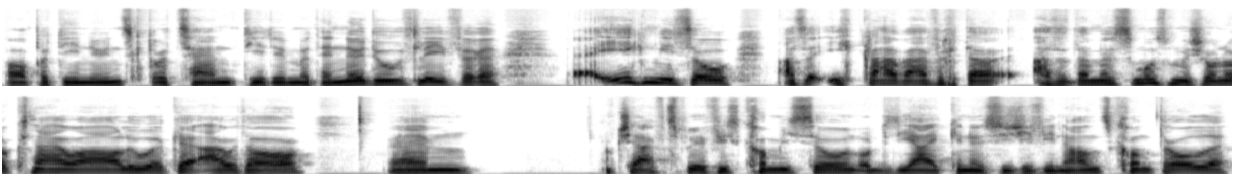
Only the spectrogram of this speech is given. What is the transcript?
aber die 90% die tun wir dann nicht ausliefern. Äh, irgendwie so, also ich glaube einfach, da, also da muss, muss man schon noch genau anschauen, auch da, ähm, Geschäftsprüfungskommission oder die eidgenössische Finanzkontrolle,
